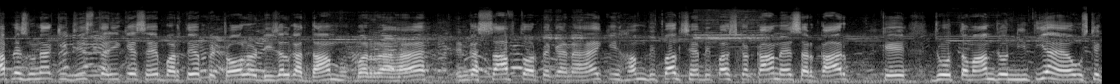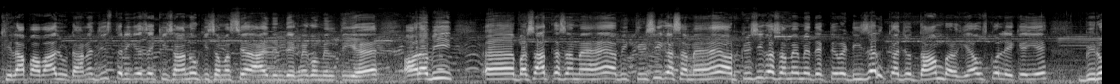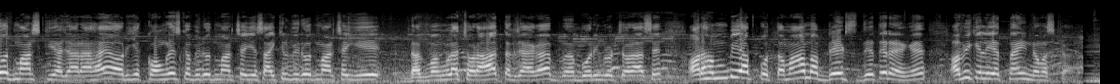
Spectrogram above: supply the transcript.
आपने सुना कि जिस तरीके से बढ़ते पेट्रोल और डीजल का दाम बढ़ रहा है, इनका साफ़ तौर पे कहना है कि हम विपक्ष है, विपक्ष का काम है सरकार के जो तमाम जो नीतियाँ हैं, उसके खिलाफ आवाज़ उठाना जिस तरीके से किसानों की समस्या आए दिन देखने को मिलती है। और अभी बरसात का समय है, अभी कृषि का समय है, और कृषि का समय में देखते हुए डीजल का जो दाम बढ़ गया, उसको लेके ये विरोध मार्च किया जा रहा है, और ये कांग्रेस का विरोध मार्च है, ये साइकिल विरोध मार्च है, ये डगमंगला चौराहा तक जाएगा बोरिंग रोड चौराहा से। और हम भी आपको तमाम अपडेट्स देते रहेंगे। अभी के लिए इतना ही, नमस्कार।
